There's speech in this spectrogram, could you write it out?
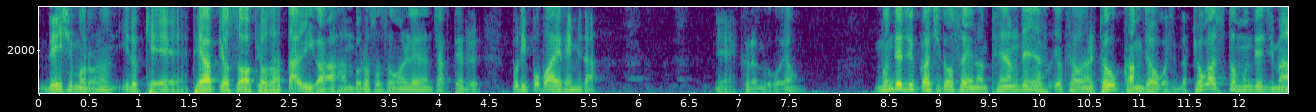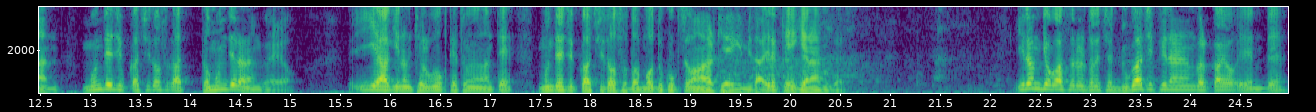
내심으로는 이렇게 대학 교수와 교사 따위가 함부로 소송을 내는 작대를 뿌리 뽑아야 됩니다. 예, 그런 거고요. 문제집과 지도서에는 편향된 역사관을 더욱 강조하고 있습니다. 교과서도 문제지만 문제집과 지도서가 더 문제라는 거예요. 이 이야기는 결국 대통령한테 문제집과 지도서도 모두 국정화할 계획입니다. 이렇게 얘기하는 거예요. 이런 교과서를 도대체 누가 집필하는 걸까요? 이랬는데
